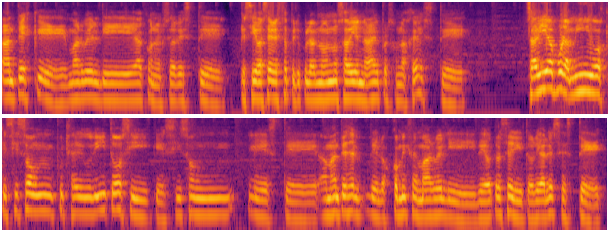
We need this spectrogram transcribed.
antes que Marvel dé a conocer este que se iba a hacer esta película no, no sabía nada del personaje, este sabía por amigos que sí son pucha eruditos y que sí son este amantes de, de, los cómics de Marvel y de otras editoriales, este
